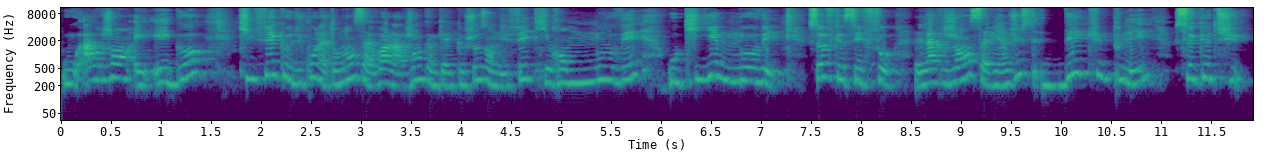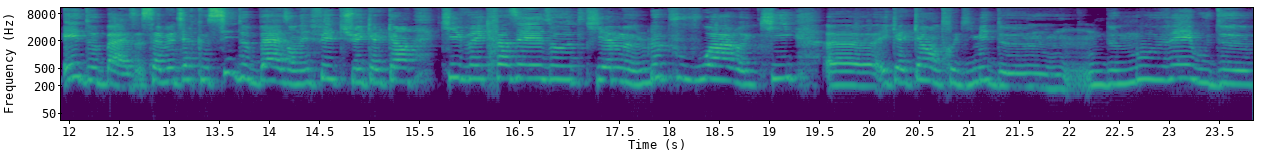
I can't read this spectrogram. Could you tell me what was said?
ou argent et ego, qui fait que du coup, on a tendance à voir l'argent comme quelque chose, en effet, qui rend mauvais ou qui est mauvais. Sauf que c'est faux. L'argent, ça vient juste décupler ce que tu es de base. Ça veut dire que si de base, en effet, tu es quelqu'un qui veut écraser les autres, qui aime le pouvoir, qui euh, est quelqu'un entre guillemets de, mauvais ou de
